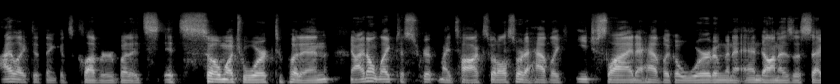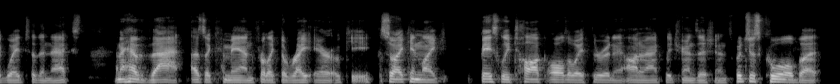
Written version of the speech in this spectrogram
I like to think it's clever, but it's, it's so much work to put in. You know, I don't like to script my talks, but I'll sort of have like each slide, I have like a word I'm going to end on as a segue to the next. And I have that as a command for like the right arrow key. So I can like basically talk all the way through it and it automatically transitions, which is cool. But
